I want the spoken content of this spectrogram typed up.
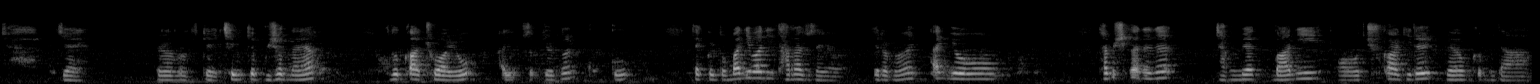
자, 이제 여러분 어떻게 재밌게 보셨나요? 구독과 좋아요, 알림 설정은 꾹꾹 댓글도 많이 많이 달아주세요. 여러분 안녕. 다음 시간에는 장면 많이 어, 추가하기를 배울 겁니다.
